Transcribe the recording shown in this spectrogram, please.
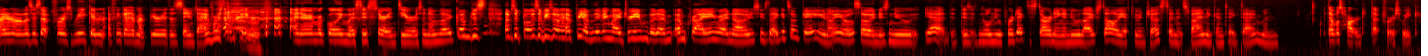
I don't know, it was just that first week and I think I had my period at the same time or something. and I remember calling my sister in tears and I'm like, I'm just I'm supposed to be so happy, I'm living my dream, but I'm I'm crying right now and she's like, It's okay, you know, you're also in this new yeah, this whole new project is starting, a new lifestyle, you have to adjust and it's fine, it can take time and but that was hard that first week.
